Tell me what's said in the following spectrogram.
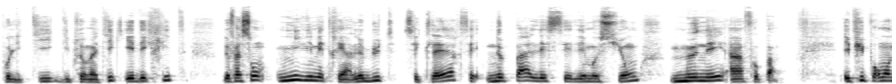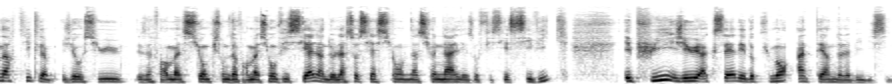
politique, diplomatique, est décrite de façon millimétrée. Hein. Le but, c'est clair, c'est ne pas laisser l'émotion mener à un faux pas. Et puis pour mon article, j'ai aussi eu des informations qui sont des informations officielles hein, de l'Association nationale des officiers civiques. Et puis j'ai eu accès à des documents internes de la BBC.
